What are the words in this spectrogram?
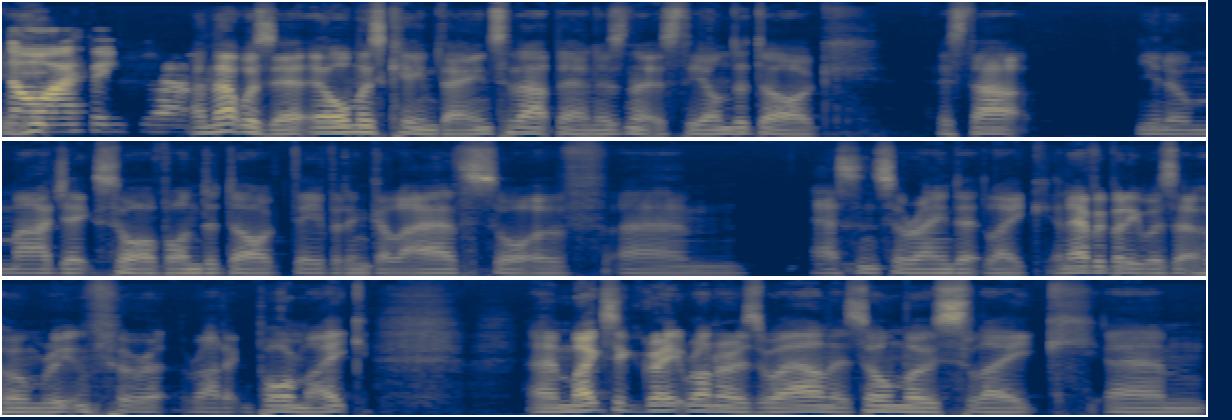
no, I think. And that was it. It almost came down to that, then, isn't it? It's the underdog. It's that you know magic sort of underdog, David and Goliath sort of um, essence around it. Like, and everybody was at home rooting for Radek. Poor Mike. Um, Mike's a great runner as well, and it's almost like um,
